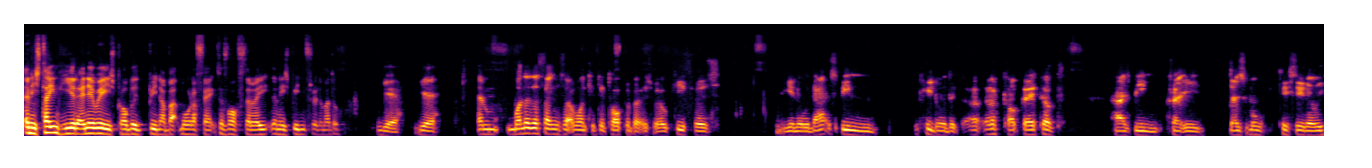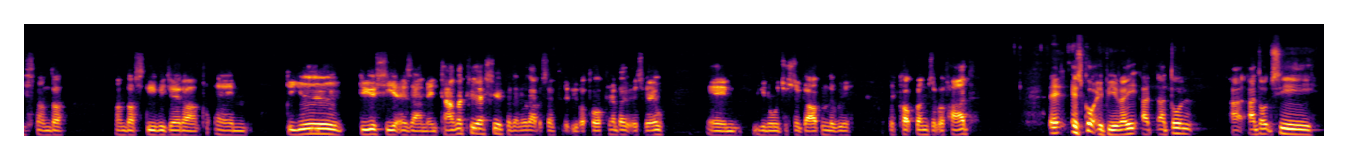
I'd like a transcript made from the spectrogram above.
in his time here anyway. He's probably been a bit more effective off the right than he's been through the middle. Yeah, yeah. And one of the things that I wanted to talk about as well, Keith, is you know that's been you know the our cup record has been pretty dismal to say the least under under Stevie Gerrard. Um, do you do you see it as a mentality issue? Because I know that was something that we were talking about as well. Um, you know, just regarding the way the cup runs that we've had. It, has got to be right. I, I don't I, I don't see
